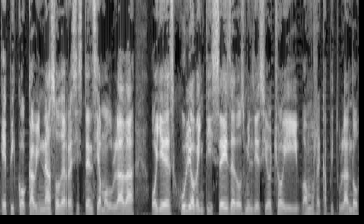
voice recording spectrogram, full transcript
épico cabinazo de resistencia modulada. Hoy es julio 26 de 2018 y vamos recapitulando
